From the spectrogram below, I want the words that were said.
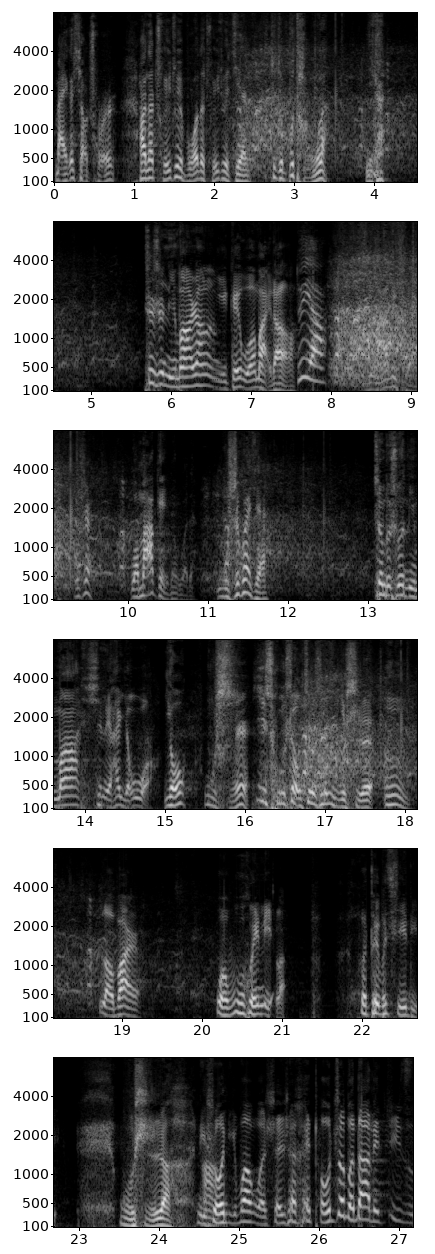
买个小锤儿，让他捶捶脖子、捶捶肩，这就不疼了。你看，这是你妈让你给我买的啊？对呀、你拿的钱。不是我妈给的我的，五十块钱，这么说，你妈心里还有我，有五十，一出手就是五十。嗯。老伴儿，我误会你了，我对不起你。五十啊，你说你往我身上还投这么大的巨资，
